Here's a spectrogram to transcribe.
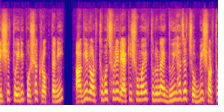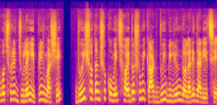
দেশের তৈরি পোশাক রপ্তানি আগের অর্থবছরের একই সময়ের তুলনায় দুই হাজার চব্বিশ অর্থবছরের জুলাই এপ্রিল মাসে দুই শতাংশ কমে ছয় দশমিক আট দুই বিলিয়ন ডলারে দাঁড়িয়েছে।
